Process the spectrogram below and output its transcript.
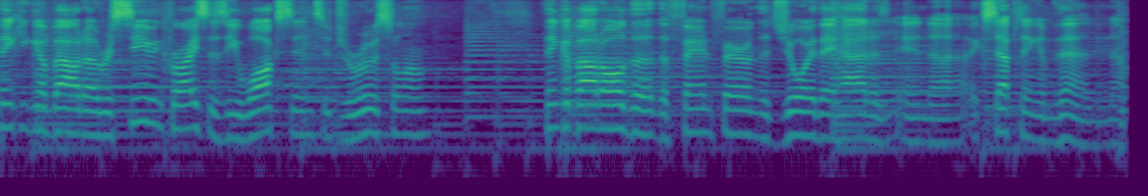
Thinking about uh, receiving Christ as he walks into Jerusalem. Think about all the, the fanfare and the joy they had in uh, accepting him then. Now,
